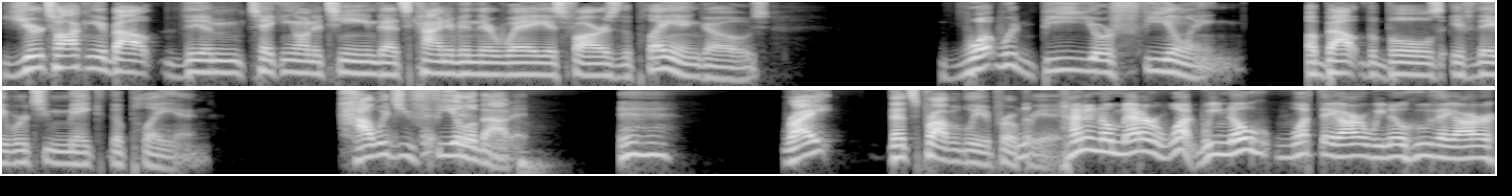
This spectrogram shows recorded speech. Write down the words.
you're talking about them taking on a team that's kind of in their way as far as the play-in goes. What would be your feeling about the Bulls if they were to make the play-in? How would you feel about it? Eh. Right? That's probably appropriate. kind of no matter what. We know what they are. We know who they are.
